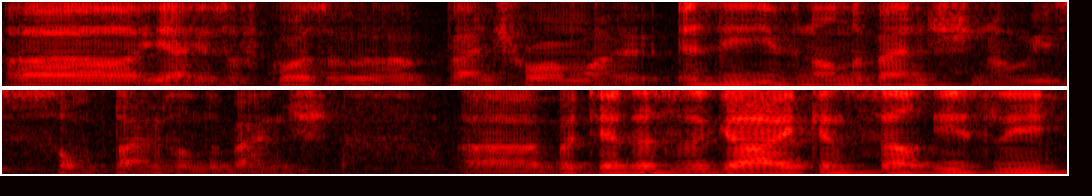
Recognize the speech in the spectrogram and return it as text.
Uh, yeah, he's of course a bench warmer. Is he even on the bench? No, he's sometimes on the bench. Uh, but yeah, this is a guy I can sell easily.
